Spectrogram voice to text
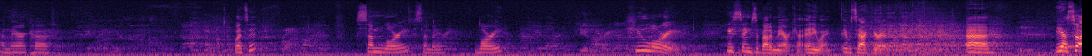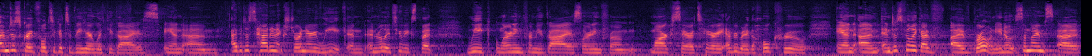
America. What's it? Some Laurie? Somebody? Laurie? Hugh Laurie. Hugh Laurie. He sings about America. Anyway, it was accurate. Uh, yeah, so I'm just grateful to get to be here with you guys. And um, I've just had an extraordinary week, and, and really two weeks, but week learning from you guys, learning from Mark, Sarah, Terry, everybody, the whole crew, and, um, and just feel like I've, I've grown. You know, sometimes uh,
